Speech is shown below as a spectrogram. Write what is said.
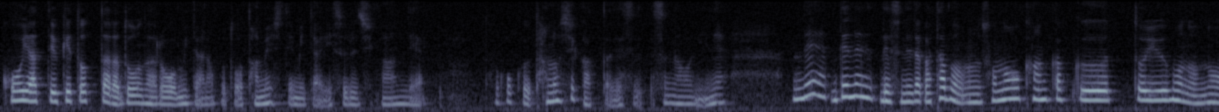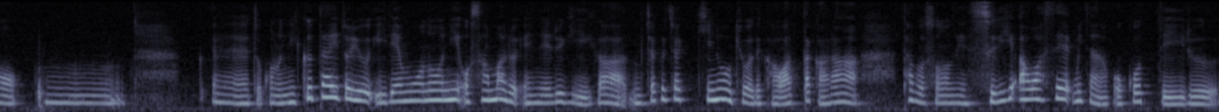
こうやって受け取ったらどうだろうみたいなことを試してみたりする時間ですごく楽しかったです素直にね。ででねですねだから多分その感覚というもののうんえーと、この肉体という入れ物に収まるエネルギーがむちゃくちゃ昨日今日で変わったから多分そのねすり合わせみたいなのが起こっている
